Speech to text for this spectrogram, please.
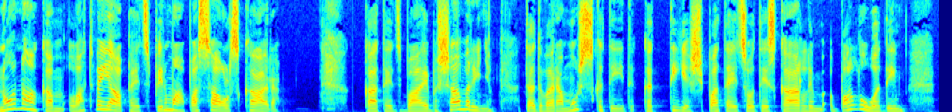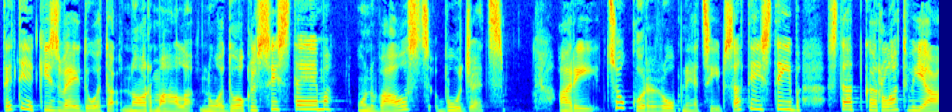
nonākam Latvijā pēc Pirmā pasaules kara. Kā teica Baiva Šavriņa, tad varam uzskatīt, ka tieši pateicoties Kārlim Balodim, te tiek izveidota normāla nodokļu sistēma un valsts budžets. Arī cukura rūpniecības attīstība starpkara Latvijā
